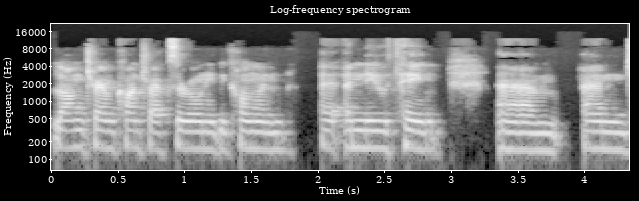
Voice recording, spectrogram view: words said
long term contracts are only becoming a, a new thing. Um, and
